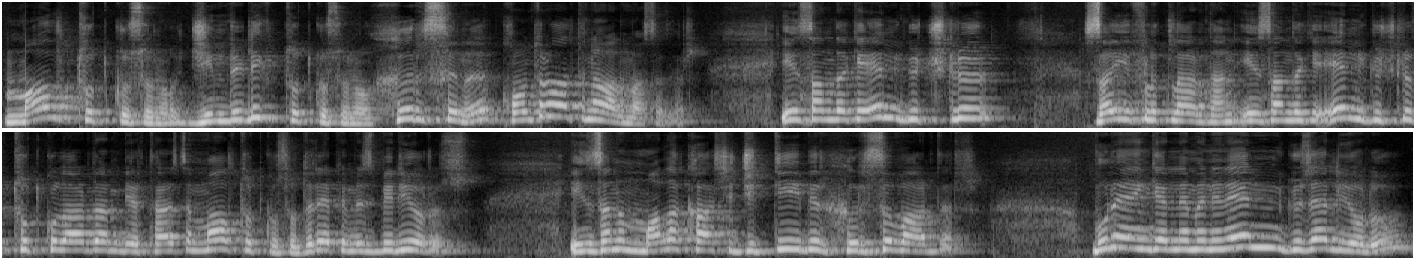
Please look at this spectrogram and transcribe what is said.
mal tutkusunu, cimrilik tutkusunu, hırsını kontrol altına almasıdır. İnsandaki en güçlü zayıflıklardan, insandaki en güçlü tutkulardan bir tanesi mal tutkusudur. Hepimiz biliyoruz. İnsanın mala karşı ciddi bir hırsı vardır. Bunu engellemenin en güzel yolu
